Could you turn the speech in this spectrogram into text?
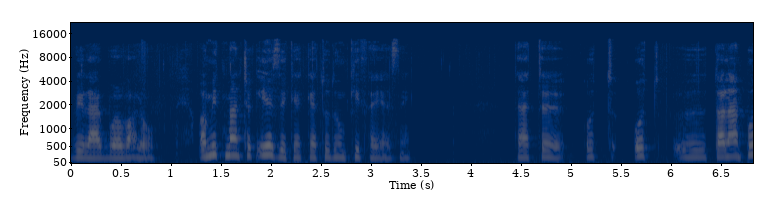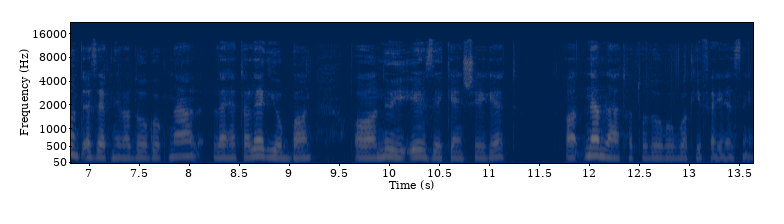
világból való, amit már csak érzékekkel tudunk kifejezni. Tehát ott, ott talán pont ezeknél a dolgoknál lehet a legjobban a női érzékenységet a nem látható dolgokba kifejezni.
